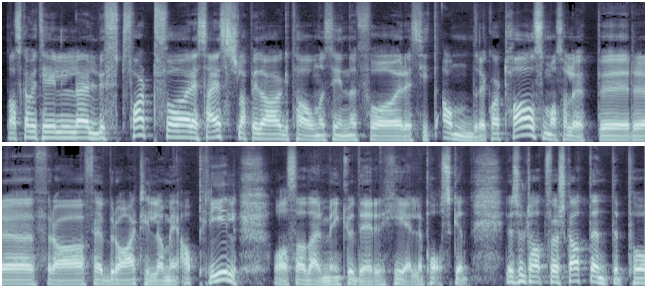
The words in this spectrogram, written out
Da skal vi til luftfart, for SAS slapp i dag tallene sine for sitt andre kvartal, som altså løper eh, fra februar til og med april, og altså dermed inkluderer hele påsken. Resultat før skatt endte på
